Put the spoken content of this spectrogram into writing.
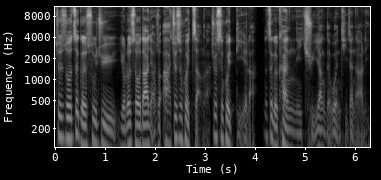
就是说，这个数据有的时候大家讲说啊，就是会涨啊，就是会跌啦。那这个看你取样的问题在哪里。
